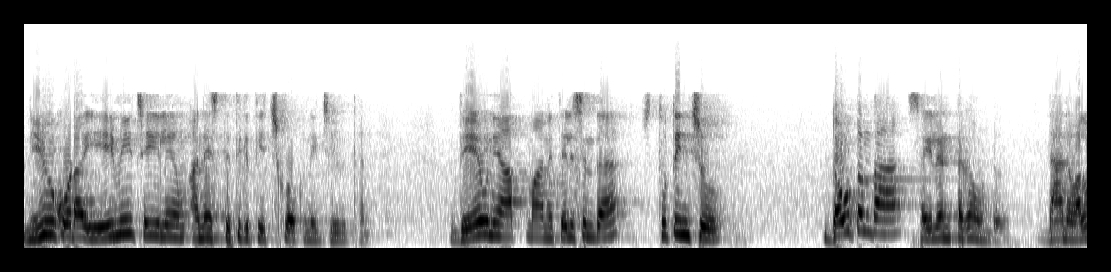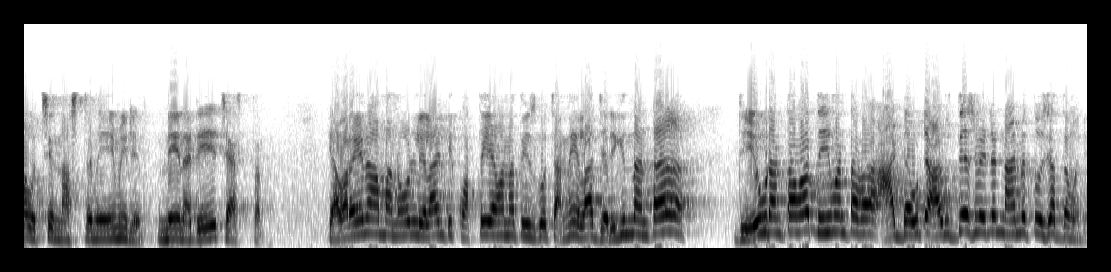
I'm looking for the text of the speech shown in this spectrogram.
నీవు కూడా ఏమీ చేయలేం అనే స్థితికి తెచ్చుకోకు నీ జీవితాన్ని. దేవుని ఆత్మ అని తెలిసిందా? స్తుతించు. డౌట్ ఉందా? సైలెంట్గా ఉండదు దానివల్ల వచ్చే నష్టమేమీ లేదు. నేను అదే చేస్తాను. ఎవరైనా మనోళ్ళు ఇలాంటి కొత్త ఏమన్నా తీసుకొచ్చి అన్న ఇలా జరిగిందంట దేవుడు అంటావా దెయ్యం అంటావా ఆ డౌట్ ఆ ఉద్దేశం ఏంటంటే నా మీద తోసేద్దామని.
